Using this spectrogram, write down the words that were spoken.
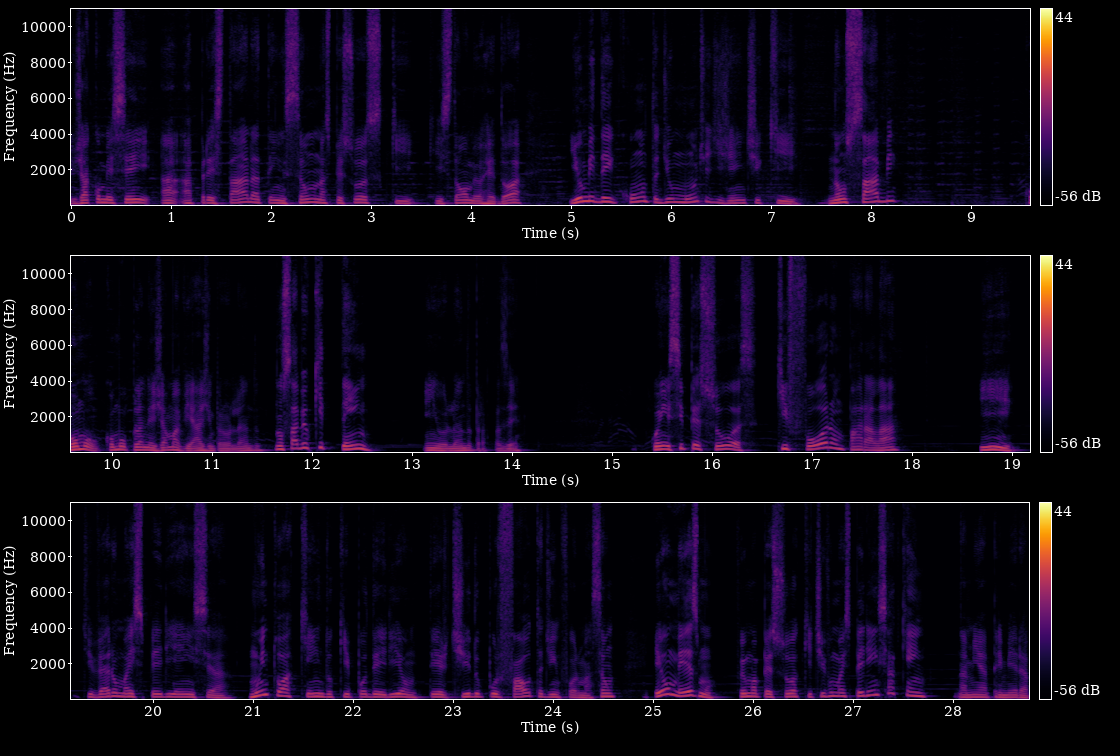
Já comecei a, a prestar atenção nas pessoas que, que estão ao meu redor e eu me dei conta de um monte de gente que não sabe como, como planejar uma viagem para Orlando, não sabe o que tem em Orlando para fazer. Conheci pessoas que foram para lá e tiveram uma experiência muito aquém do que poderiam ter tido por falta de informação. Eu mesmo fui uma pessoa que tive uma experiência aquém na minha primeira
